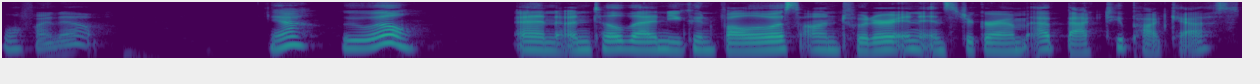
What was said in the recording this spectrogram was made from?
We'll find out. Yeah, we will. And until then, you can follow us on Twitter and Instagram at Back to Podcast.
